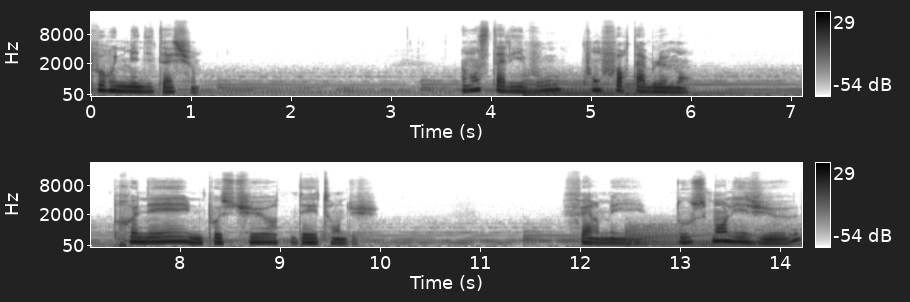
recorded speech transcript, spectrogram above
pour une méditation. Installez-vous confortablement. Prenez une posture détendue. Fermez doucement les yeux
